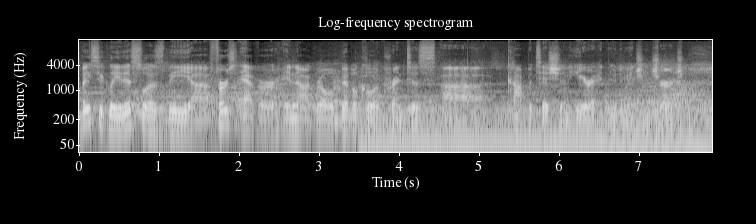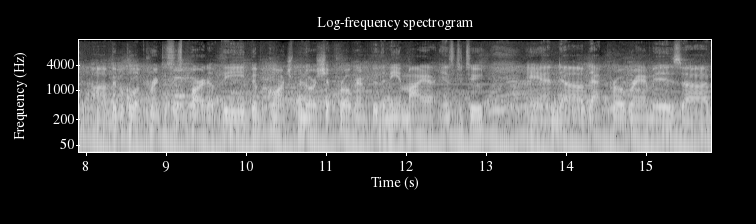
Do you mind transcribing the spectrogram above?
basically, this was the uh, first ever inaugural Biblical Apprentice uh, competition here at New Dimension Church. Uh, Biblical Apprentice is part of the Biblical Entrepreneurship Program through the Nehemiah Institute, and uh, that program is uh,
